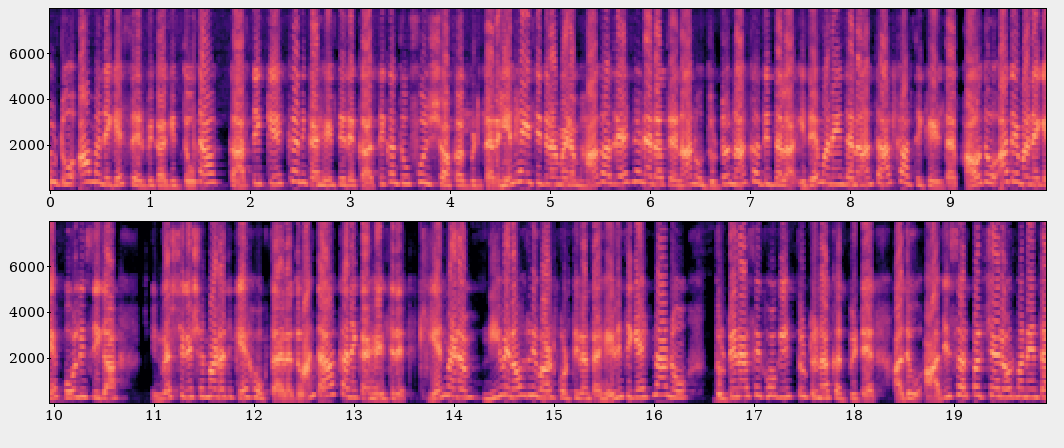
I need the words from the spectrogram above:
ದುಡ್ಡು ಆ ಮನೆಗೆ ಸೇರ್ಬೇಕಾಗಿತ್ತು ಅಂತ ಕಾರ್ತಿಕ್ ಕನಿಕಾ ಹೇಳ್ತಿದ್ರೆ ಕಾರ್ತಿಕ್ ಅಂತೂ ಫುಲ್ ಶಾಕ್ ಆಗ್ಬಿಡ್ತಾರೆ. ಏನ್ ಹೇಳ್ತಿದ್ರ ಮೇಡಮ್? ಹಾಗಾದ್ರೆ ನಿನ್ನೆ ರಾತ್ರಿ ನಾನು ದುಡ್ಡನ್ನ ಕದ್ದಿದ್ನಲ್ಲ ಇದೇ ಮನೆಯಿಂದನ ಅಂತ ಕಾರ್ತಿಕ್ ಹೇಳ್ತಾರೆ. ಹೌದು, ಅದೇ ಮನೆಗೆ ಪೊಲೀಸ್ ಈಗ ಇನ್ವೆಸ್ಟಿಗೇಷನ್ ಮಾಡೋದಕ್ಕೆ ಹೋಗ್ತಾ ಇರೋದು ಅಂತ ಕನಿಕ ಹೇಳ್ತಿದೆ. ಏನ್ ಮೇಡಮ್ ನೀವೇನೋ ರಿವಾರ್ಡ್ ಕೊಡ್ತೀರಾ ಅಂತ ಹೇಳಿದಿಗೆ. ನಾನು ದುಡ್ಡಿನ ಆಸೆಗೆ ಹೋಗಿ ದುಡ್ಡನ್ನ ಕದ್ಬಿಟ್ಟೆ. ಅದು ಆದಿ ಸರ್ ಪರಿಚಯ ಅವ್ರ ಮನೆ ಅಂತ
